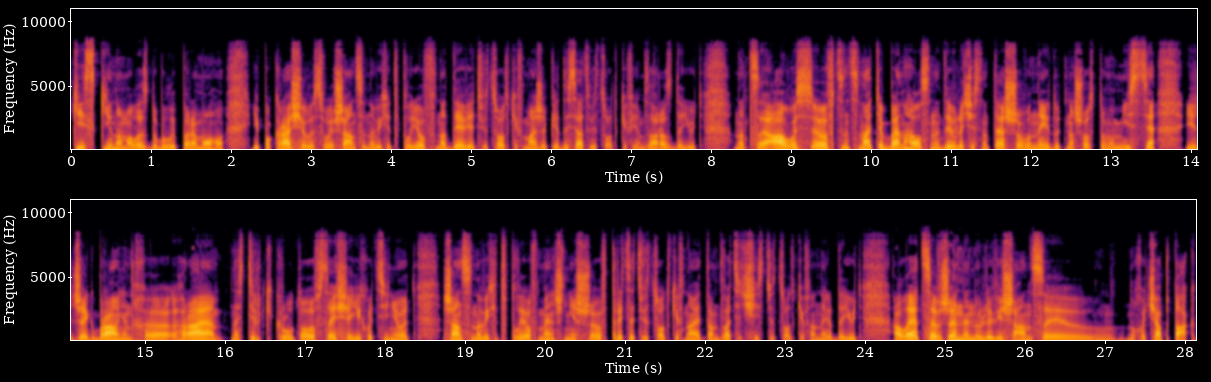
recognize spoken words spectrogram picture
кейс кіном, але здобули перемогу і покращили свої шанси на вихід в плей-офф на 9%, майже 50% їм зараз дають на це. А ось е, в Цинциннаті Бенгалс, не дивлячись на те, що вони йдуть на шостому місці, і Джейк Браунінг грає настільки круто, все ще їх оцінюють шанси на вихід в плей-офф менш ніж в 30%, навіть там 26% на них дають. Але це вже не нульові нульові шанси, ну хоча б так.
